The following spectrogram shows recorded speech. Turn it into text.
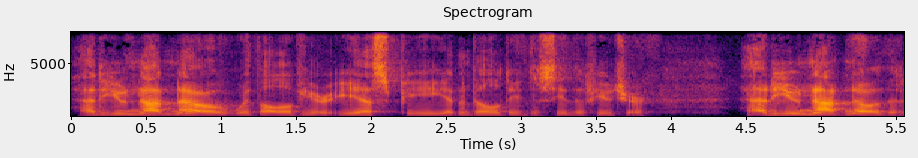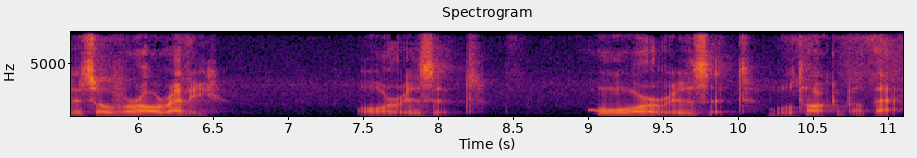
how do you not know with all of your ESP and ability to see the future? How do you not know that it's over already? Or is it? Or is it? We'll talk about that.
